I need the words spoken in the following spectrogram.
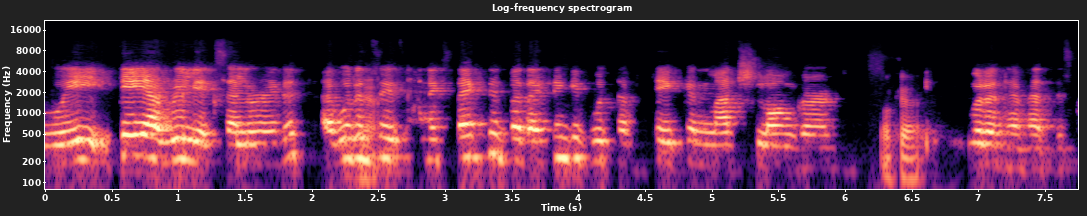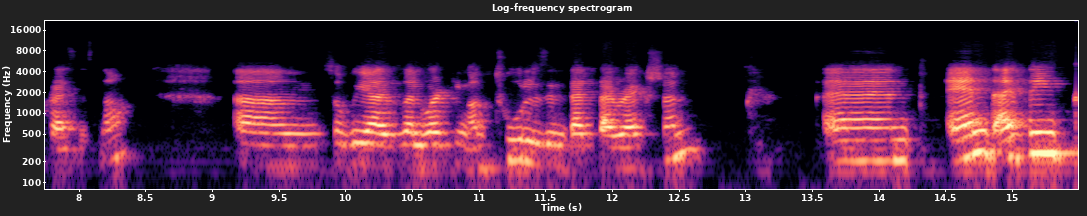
way they are really accelerated. I wouldn't yeah. say it's unexpected, but I think it would have taken much longer. Okay. It wouldn't have had this crisis, no. Um, so we are as well working on tools in that direction, and and I think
